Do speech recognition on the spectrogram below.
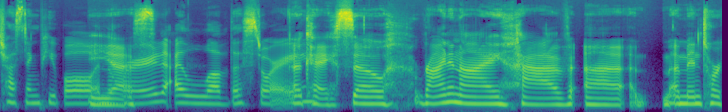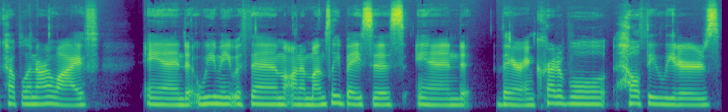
trusting people in Yes. the word? I love this story. Okay, so Ryan and I have uh, a mentor couple in our life, and we meet with them on a monthly basis, and they're incredible, healthy leaders,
